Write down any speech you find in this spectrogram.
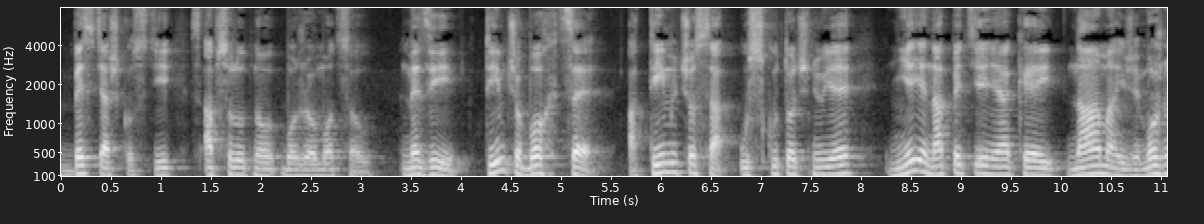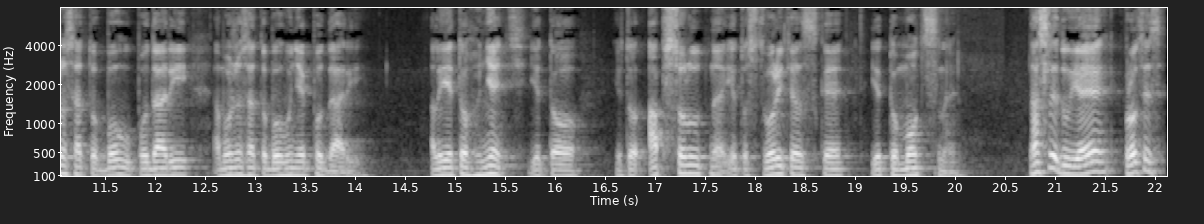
bez ťažkosti, s absolútnou Božou mocou. Medzi tým, čo Boh chce a tým, čo sa uskutočňuje, nie je napätie nejakej námahy, že možno sa to Bohu podarí a možno sa to Bohu nepodarí. Ale je to hneď, je to, je to absolútne, je to stvoriteľské, je to mocné. Nasleduje proces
